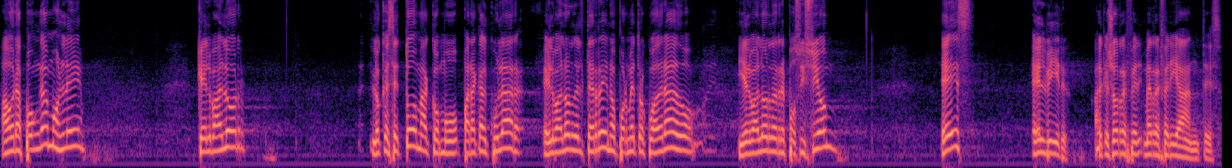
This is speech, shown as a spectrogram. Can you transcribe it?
Ahora pongámosle que el valor lo que se toma como para calcular el valor del terreno por metro cuadrado y el valor de reposición es el BIR, al que yo me refería antes.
